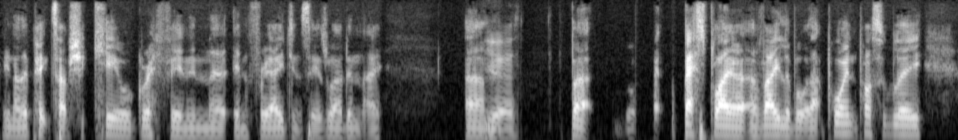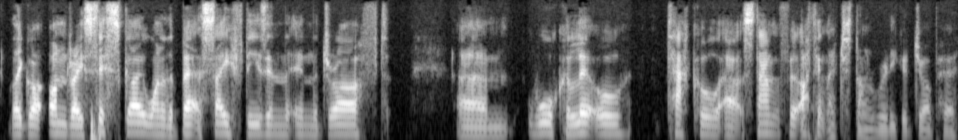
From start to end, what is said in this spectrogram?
you know they picked up Shaquill Griffin in the in free agency as well, didn't they? Um, yeah. But best player available at that point, possibly. They got Andre Cisco, one of the better safeties in the in the draft. Um, Walker Little, tackle out Stanford. I think they've just done a really good job here.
